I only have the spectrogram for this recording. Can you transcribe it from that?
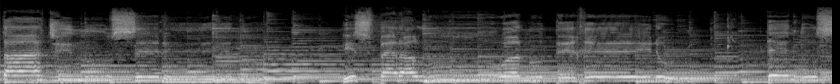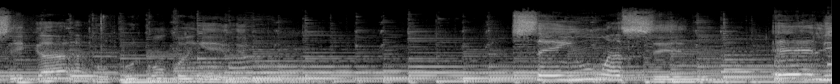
tarde no sereno espera a lua no terreiro, tendo cigarro por companheiro. Sem um aceno, ele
